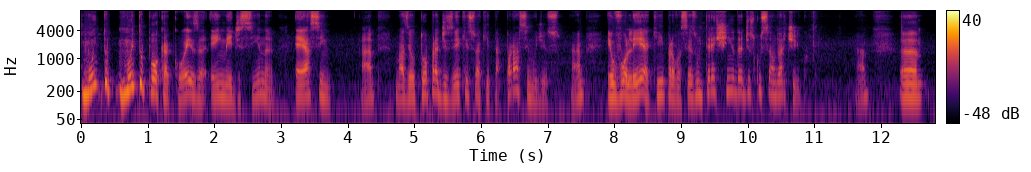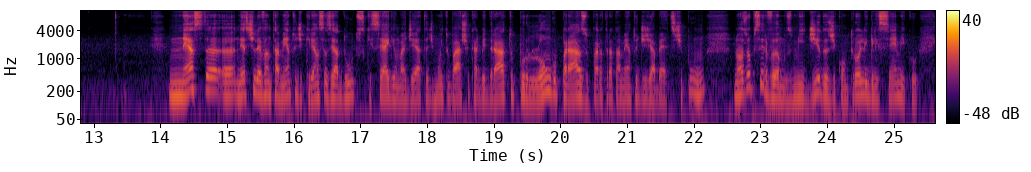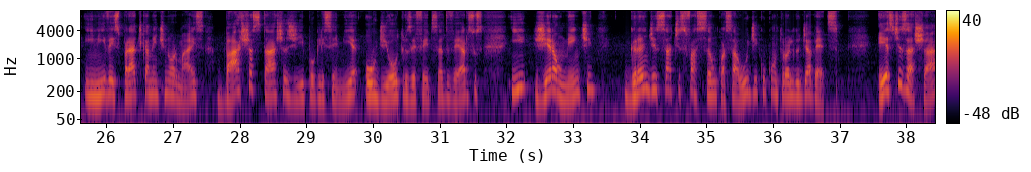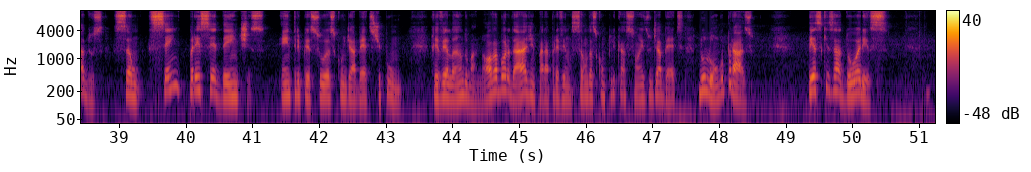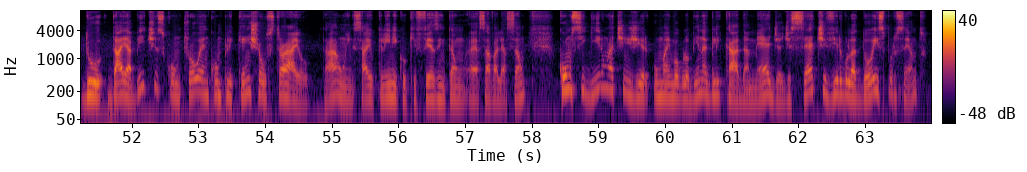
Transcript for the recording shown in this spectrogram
muito, muito pouca coisa em medicina é assim. Tá? Mas eu tô para dizer que isso aqui está próximo disso. Tá? Eu vou ler aqui para vocês um trechinho da discussão do artigo. Tá? Uh, Nesta, uh, neste levantamento de crianças e adultos que seguem uma dieta de muito baixo carboidrato por longo prazo para tratamento de diabetes tipo 1, nós observamos medidas de controle glicêmico em níveis praticamente normais, baixas taxas de hipoglicemia ou de outros efeitos adversos e, geralmente, grande satisfação com a saúde e com o controle do diabetes. Estes achados são sem precedentes entre pessoas com diabetes tipo 1, revelando uma nova abordagem para a prevenção das complicações do diabetes no longo prazo. Pesquisadores do Diabetes Control and Complications Trial, tá? um ensaio clínico que fez então essa avaliação, conseguiram atingir uma hemoglobina glicada média de 7,2%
